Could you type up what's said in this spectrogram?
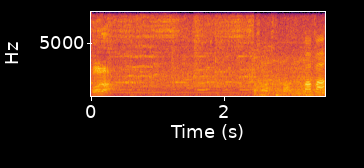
Kola. Baba.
